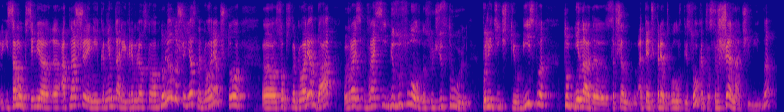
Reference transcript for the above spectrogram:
и само по себе отношение и комментарии кремлевского обнуленыша ясно говорят, что, собственно говоря, да, в России, безусловно, существуют политические убийства. Тут не надо совершенно, опять же, прятать голову в песок, это совершенно очевидно.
